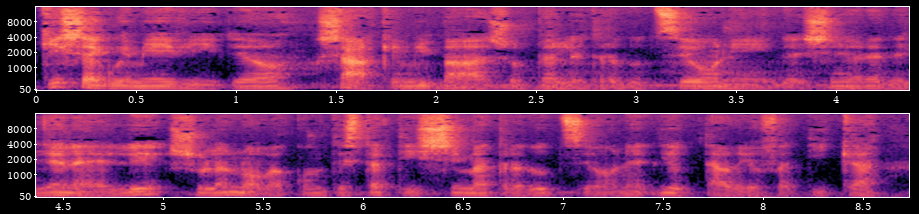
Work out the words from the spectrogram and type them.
Chi segue i miei video sa che mi baso per le traduzioni del Signore degli Anelli sulla nuova contestatissima traduzione di Ottavio Fatica,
